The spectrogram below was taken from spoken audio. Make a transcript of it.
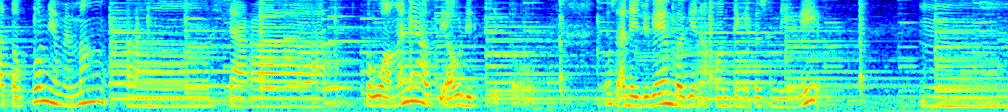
ataupun yang memang uh, secara keuangannya harus diaudit gitu. Terus ada juga yang bagian accounting itu sendiri. Hmm,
